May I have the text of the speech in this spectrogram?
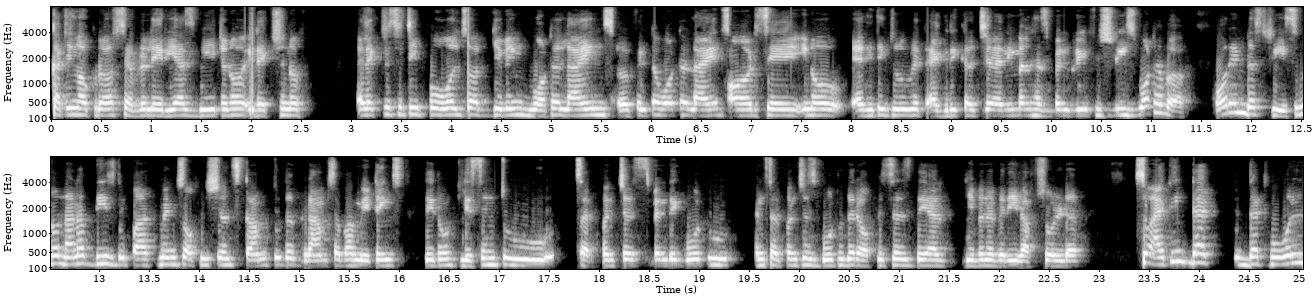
cutting across several areas, be it, you know, erection of electricity poles or giving water lines or uh, filter water lines or say you know anything to do with agriculture animal husbandry fisheries whatever or industries. You know none of these departments officials come to the gram sabha meetings. They don't listen to sarpanches when they go to and sarpanches go to their offices they are given a very rough shoulder. So i think that that whole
